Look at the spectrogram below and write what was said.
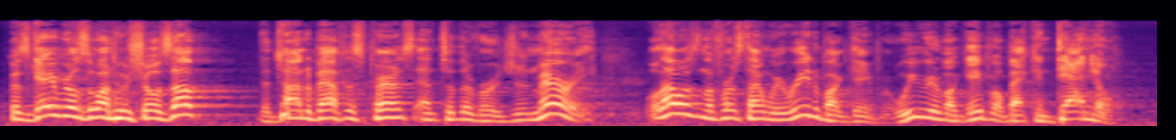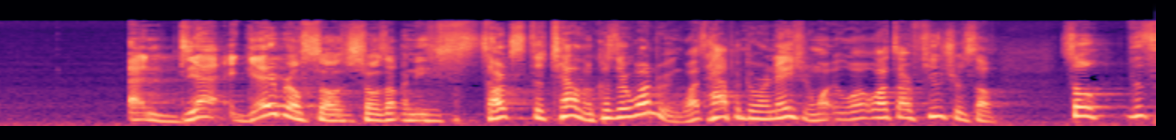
Because Gabriel's the one who shows up to John the Baptist's parents, and to the Virgin Mary. Well, that wasn't the first time we read about Gabriel. We read about Gabriel back in Daniel. And Gabriel shows up and he starts to tell them because they're wondering what's happened to our nation, what, what's our future stuff. So this,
